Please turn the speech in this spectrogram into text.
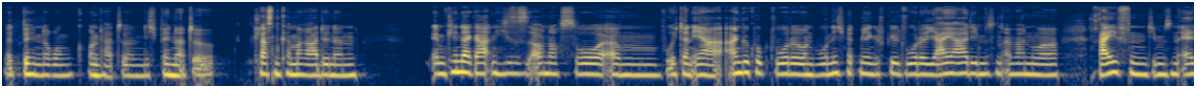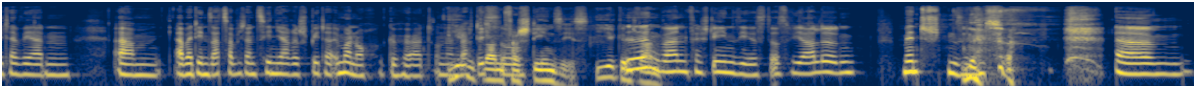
mit Behinderung und hatte nicht behinderte Klassenkameradinnen. Im Kindergarten hieß es auch noch so, ähm, wo ich dann eher angeguckt wurde und wo nicht mit mir gespielt wurde, ja, ja, die müssen einfach nur reifen, die müssen älter werden. Ähm, aber den Satz habe ich dann zehn Jahre später immer noch gehört. Und dann irgendwann dachte ich so, verstehen sie es. Irgendwann. Irgendwann verstehen sie es, dass wir alle Menschen sind. ähm,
